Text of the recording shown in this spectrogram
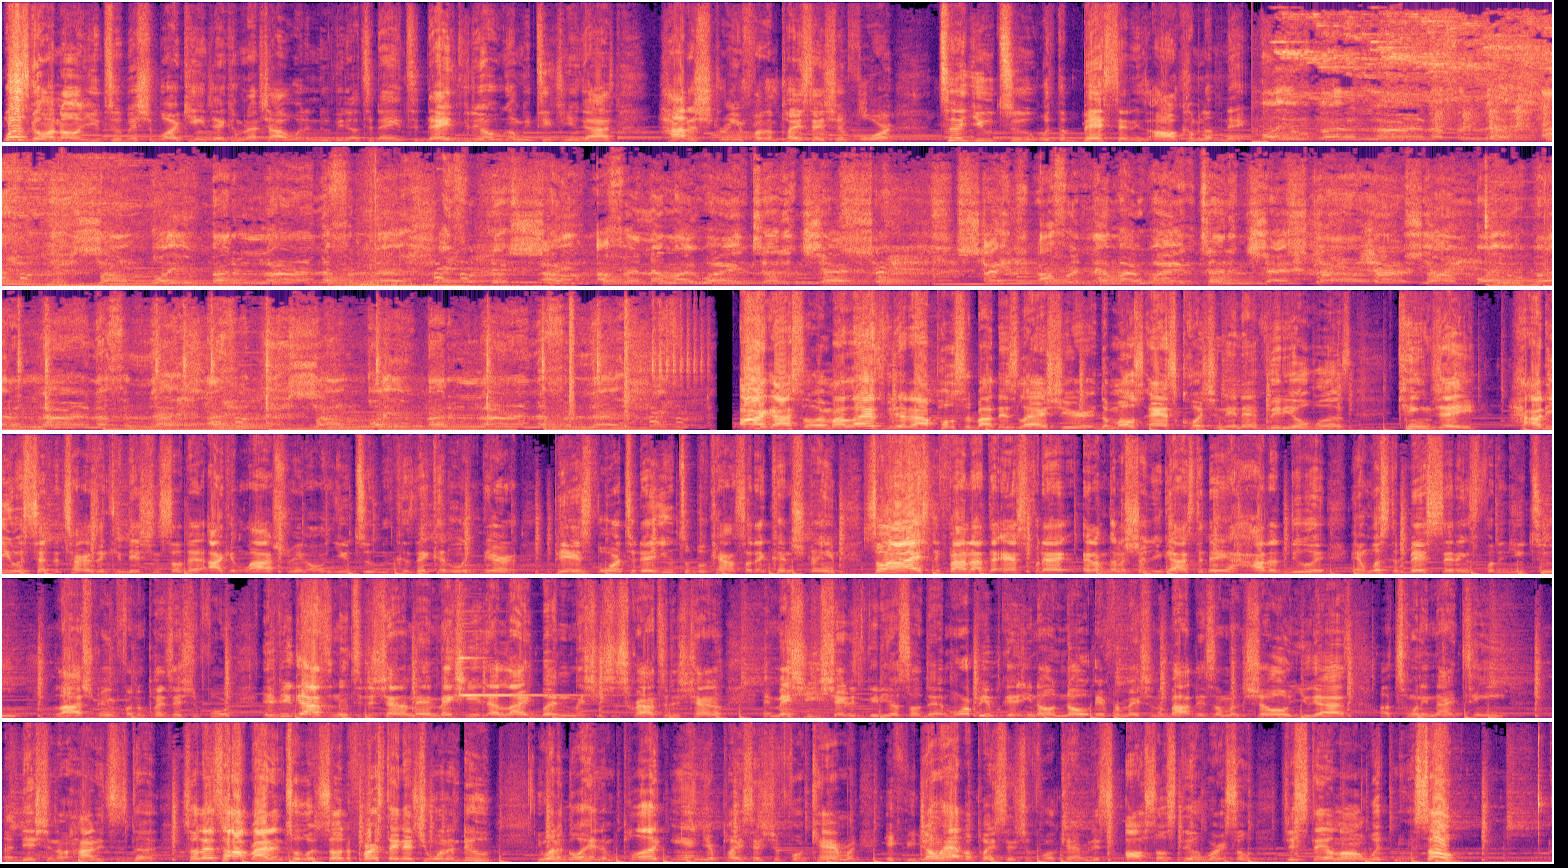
What's going on YouTube? It's your boy King Jay coming at y'all with a new video today. In today's video, we're going to be teaching you guys how to stream from the PlayStation 4 to YouTube with the best settings. All coming up next. Boy, you better learn my way to the chat. Young boy, you better learn Alright guys, so in my last video that I posted about this last year, the most asked question in that video was, King Jay, how do you accept the terms and conditions so that I can live stream on YouTube because they couldn't link their PS4 to their YouTube account so they couldn't stream. So I actually found out the answer for that and I'm going to show you guys today how to do it and what's the best settings for the YouTube live stream from the PlayStation 4. If you guys are new to this channel, man, make sure you hit that like button, make sure you subscribe to this channel and make sure you share this video so that more people can, you know, know information about this. I'm going to show you guys a 2019 edition on how this is done. So let's hop right into it. So the first thing that you want to do, you want to go ahead and plug in your PlayStation 4 camera. If you don't have a PlayStation 4 camera, this also still works. So just stay along with me. So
